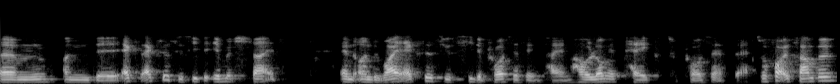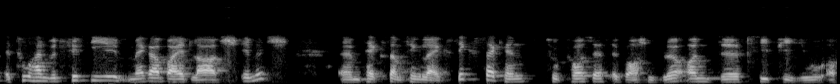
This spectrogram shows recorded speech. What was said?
um, on the x-axis, you see the image size. And on the y-axis, you see the processing time, how long it takes to process that. So for example, a 250 megabyte large image um, takes something like six seconds to process a Gaussian blur on the CPU of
